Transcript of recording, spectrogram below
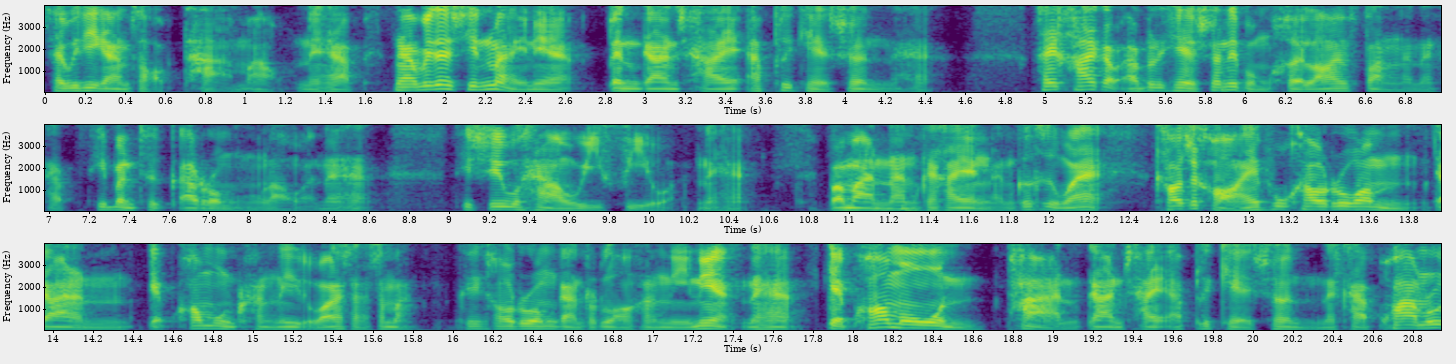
ใช้วิธีการสอบถามเอานะครับงานวิจัยชิ้นใหม่เนี่ยเป็นการใช้แอปพลิเคชันนะฮะคล้ายๆกับแอปพลิเคชันที่ผมเคยเล่าให้ฟังนะครับที่บันทึกอารมณ์ของเราอะนะฮะที่ชื่อ how we feel นะฮะ ประมาณนั้นคล้ายๆอย่างนั้นก็คือว่าเขาจะขอให้ผู้เข้าร่วมการเก็บข้อมูลครั้งนี้หรือว่าอาสาสมัครที่เข้าร่วมการทดลองครั้งนี้เนี่ยนะฮะเก็บข้อมูลผ่านการใช้แอปพลิเคชันนะครับความรู้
